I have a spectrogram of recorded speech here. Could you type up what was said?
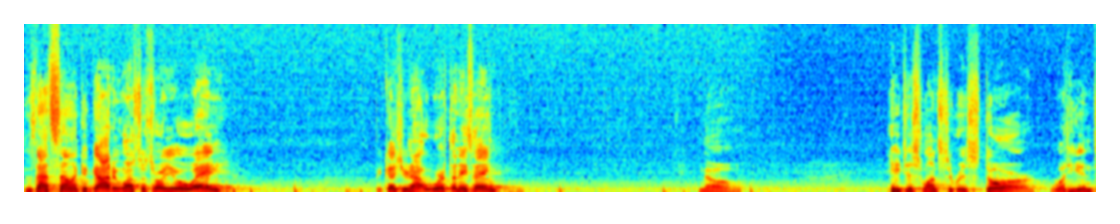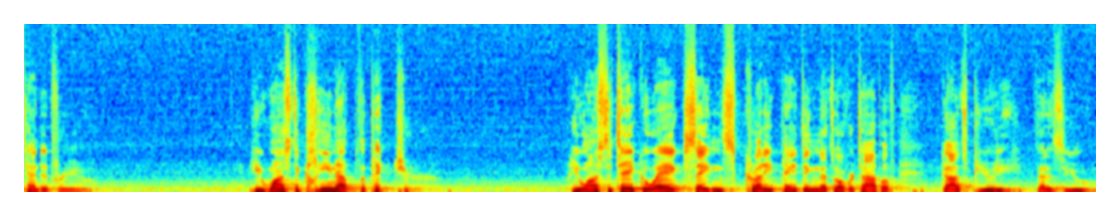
Does that sound like a God who wants to throw you away because you're not worth anything? No. He just wants to restore what he intended for you. He wants to clean up the picture. He wants to take away Satan's cruddy painting that's over top of God's beauty. That is you.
